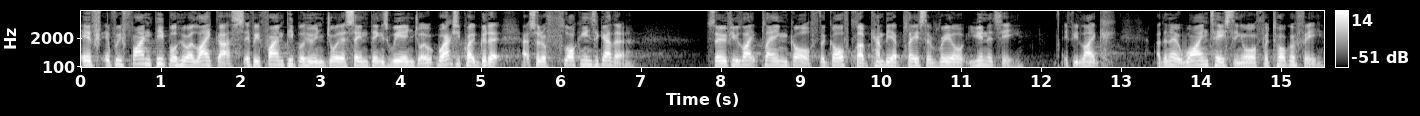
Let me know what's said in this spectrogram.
if, if we find people who are like us, if we find people who enjoy the same things we enjoy, we're actually quite good at, at sort of flocking together. So if you like playing golf, the golf club can be a place of real unity. If you like I don't know, wine tasting or photography.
